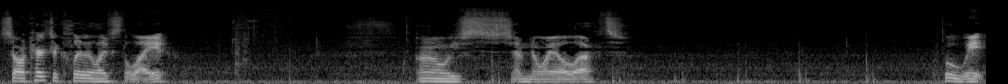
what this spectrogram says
So our character clearly likes the light. Oh, we have no oil left. Oh, wait.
